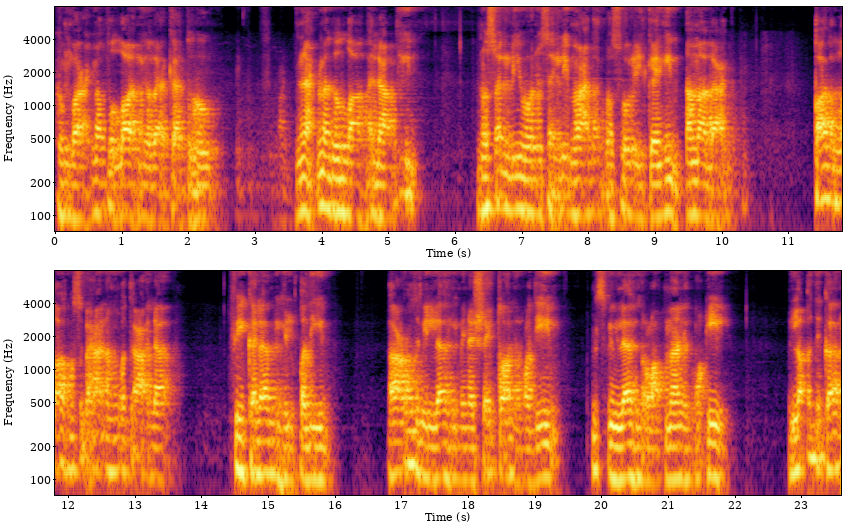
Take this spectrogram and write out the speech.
عليكم ورحمة الله وبركاته. نحمد الله العظيم. نصلي ونسلم على الرسول الكريم. أما بعد. قال الله سبحانه وتعالى في كلامه القديم أعوذ بالله من الشيطان الرجيم. بسم الله الرحمن الرحيم. لقد كان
